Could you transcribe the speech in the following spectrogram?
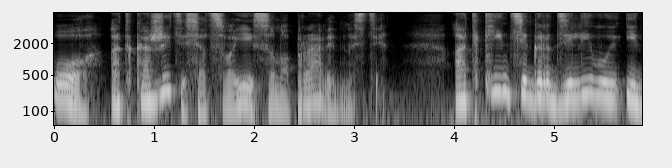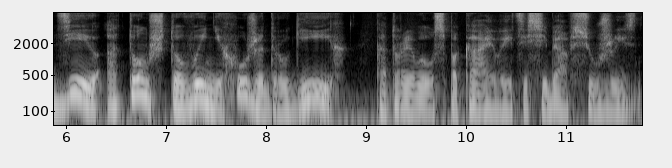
О, откажитесь от своей самоправедности. Откиньте горделивую идею о том, что вы не хуже других, которые вы успокаиваете себя всю жизнь.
